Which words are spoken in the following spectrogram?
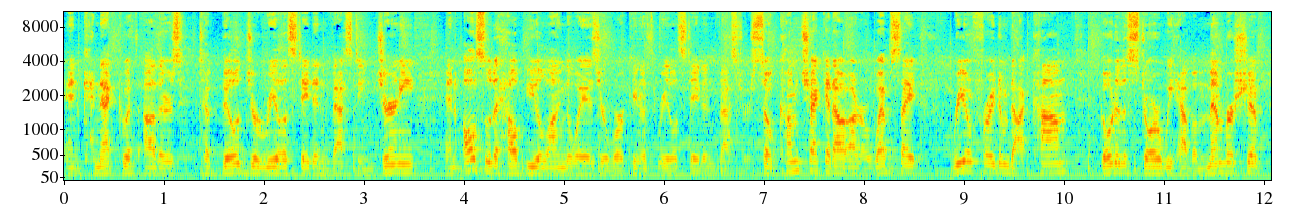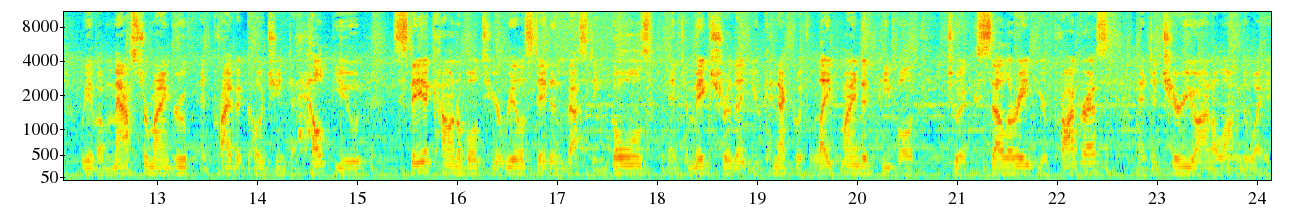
and connect with others to build your real estate investing journey and also to help you along the way as you're working with real estate investors. So come check it out on our website, relfreedom.com. Go to the store. We have a membership, we have a mastermind group, and private coaching to help you stay accountable to your real estate investing goals and to make sure that you connect with like minded people to accelerate your progress and to cheer you on along the way.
